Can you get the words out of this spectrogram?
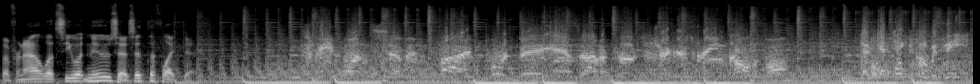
But for now, let's see what news has hit the flight deck. 3175 Port Bay, hands on approach, trigger screen, call the ball. Don't get technical with me.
